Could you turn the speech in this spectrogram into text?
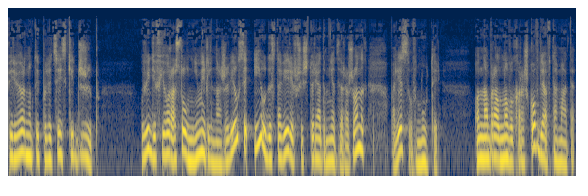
перевернутый полицейский джип. Увидев его, Расул немедленно оживился и, удостоверившись, что рядом нет зараженных, полез внутрь. Он набрал новых рожков для автомата,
